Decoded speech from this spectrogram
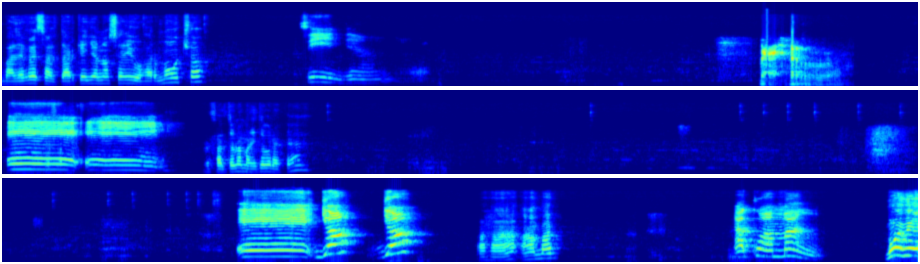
Vale resaltar que yo no sé dibujar mucho. Sí, ya. Eh, eh. Me falta una manito por acá. Eh, yo, yo. Ajá, Ámbar. Aquaman. Muy bien.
